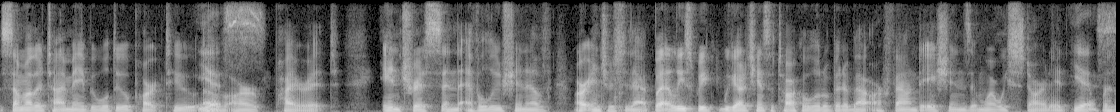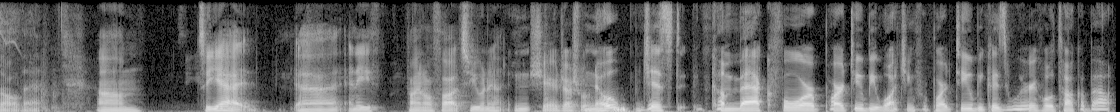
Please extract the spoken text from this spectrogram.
some other time. Maybe we'll do a part two Yes. of our pirate interests and the evolution of our interest in that. But at least we we got a chance to talk a little bit about our foundations and where we started Yes. with all that. Um, so yeah. Uh, any final thoughts you want to share, Joshua? Nope. Just come back for part two. Be watching for part two because we'll talk about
